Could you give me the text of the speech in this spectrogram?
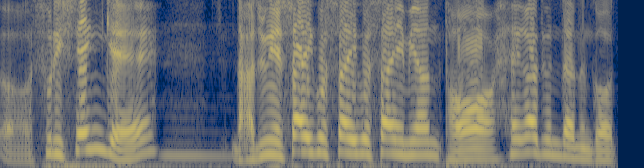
어, 술이 센게 음. 나중에 쌓이고 쌓이고 쌓이면 더 해가 된다는 것좀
